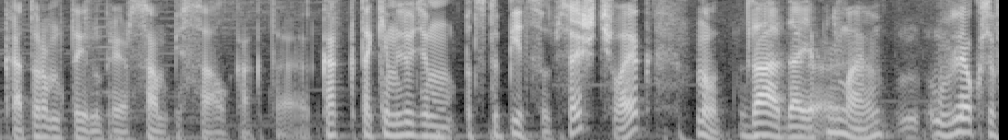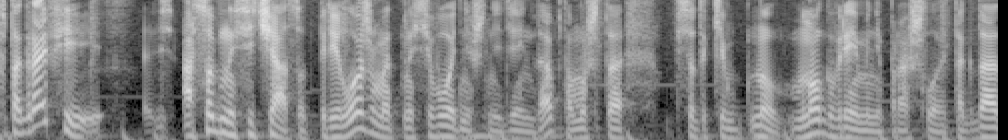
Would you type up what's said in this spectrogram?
к которым ты, например, сам писал как-то? Как к таким людям подступиться? Представляешь, человек, ну, Да, да, я Э, понимаю. увлекся фотографией, особенно сейчас, вот переложим это на сегодняшний день, да, потому что все-таки, ну, много времени прошло, и тогда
